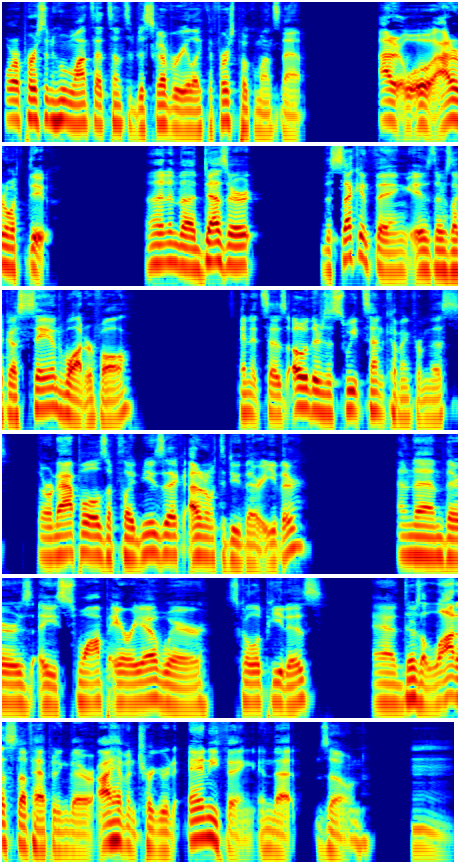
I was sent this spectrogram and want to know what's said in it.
for a person who wants that sense of discovery, like the first Pokemon Snap, I don't, I don't know what to do. And then in the desert, the second thing is there's like a sand waterfall, and it says, "Oh, there's a sweet scent coming from this." Throwing apples. I've played music. I don't know what to do there either. And then there's a swamp area where Scolipede is, and there's a lot of stuff happening there. I haven't triggered anything in that zone. Mm.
